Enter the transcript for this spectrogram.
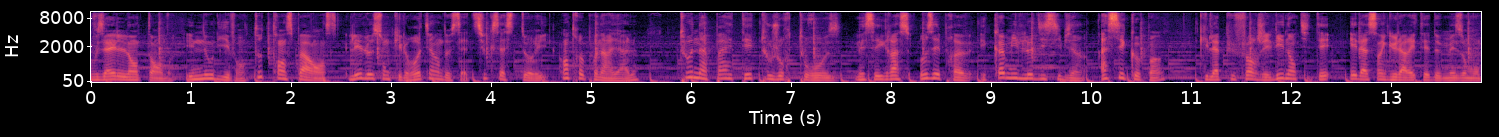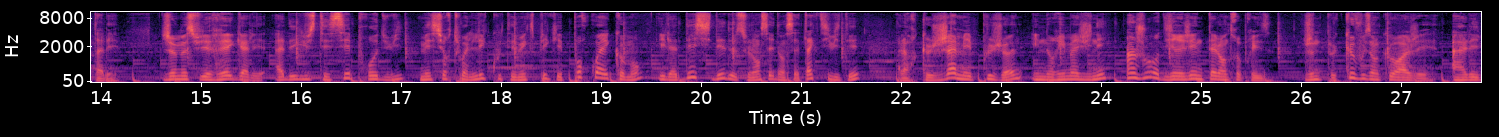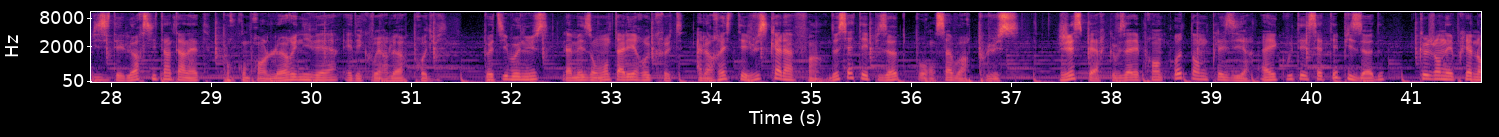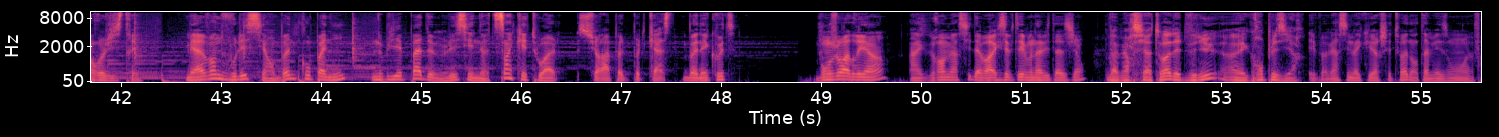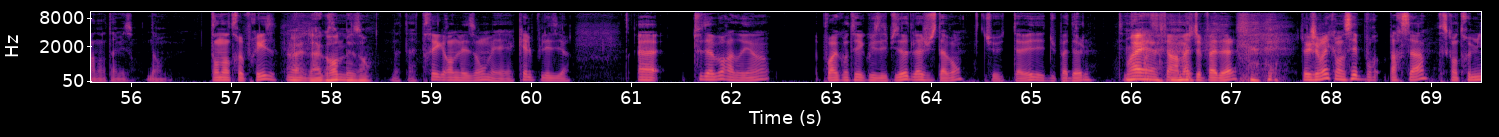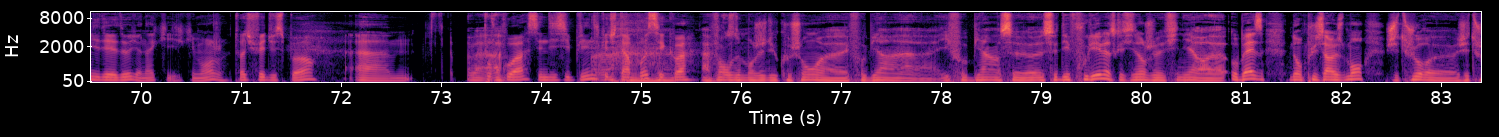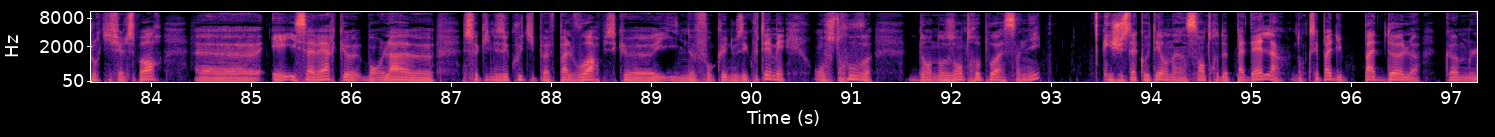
Vous allez l'entendre, il nous livre en toute transparence les leçons qu'il retient de cette success story entrepreneuriale. Tout n'a pas été toujours tout rose, mais c'est grâce aux épreuves et comme il le dit si bien à ses copains qu'il a pu forger l'identité et la singularité de Maison Montalais. Je me suis régalé à déguster ses produits, mais surtout à l'écouter m'expliquer pourquoi et comment il a décidé de se lancer dans cette activité, alors que jamais plus jeune, il n'aurait imaginé un jour diriger une telle entreprise. Je ne peux que vous encourager à aller visiter leur site internet pour comprendre leur univers et découvrir leurs produits. Petit bonus, la maison Montalais recrute, alors restez jusqu'à la fin de cet épisode pour en savoir plus. J'espère que vous allez prendre autant de plaisir à écouter cet épisode que j'en ai pris à l'enregistrer. Mais avant de vous laisser en bonne compagnie, n'oubliez pas de me laisser une note 5 étoiles sur Apple Podcast. Bonne écoute. Bonjour Adrien, un grand merci d'avoir accepté mon invitation. Bah merci à toi d'être venu, avec grand plaisir. Et ben merci de m'accueillir chez toi, dans ta maison, euh, enfin dans ta maison, dans ton entreprise, Ouais, la grande maison. dans ta très grande maison, mais quel plaisir. Euh, tout d'abord Adrien, pour raconter les coups d'épisode, là juste avant, tu avais du paddle. Tu Ouais. faire un match de paddle. Donc j'aimerais commencer pour- par ça, parce qu'entre midi et deux, il y en a qui, qui mangent. Toi tu fais du sport. Euh, Bah, pourquoi? C'est une discipline Ce que tu t'imposes, c'est quoi? À, force de manger du cochon, euh, il faut bien, euh, il faut bien se, se défouler parce que sinon je vais finir euh, obèse. Non, plus sérieusement, j'ai toujours, j'ai toujours kiffé le sport et il s'avère que bon là, ceux qui nous écoutent, ils peuvent pas le voir puisque ils ne font que nous écouter, mais on se trouve dans nos entrepôts à Saint-Denis. Et juste à côté, on a un centre de padel. Donc, c'est pas du paddle comme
